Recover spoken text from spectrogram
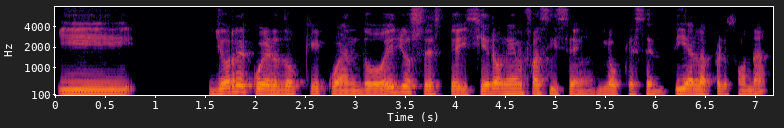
Y yo recuerdo que cuando ellos este, hicieron énfasis en lo que sentía la persona,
